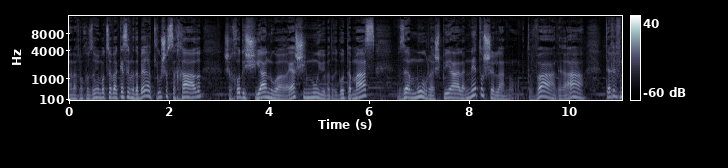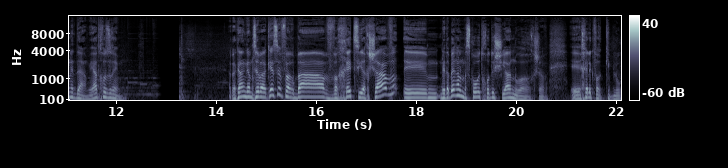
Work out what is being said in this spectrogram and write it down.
אנחנו חוזרים עם עוד צבע הכסף, נדבר על תלוש השכר של חודש ינואר היה שינוי במדרגות המס, וזה אמור להשפיע על הנטו שלנו, לטובה, לרעה, תכף נדע, מיד חוזרים. וכאן גם צבע הכסף, ארבע וחצי עכשיו. אמ, נדבר על משכורת חודש ינואר עכשיו. אה, חלק כבר קיבלו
